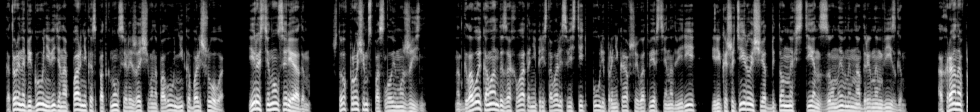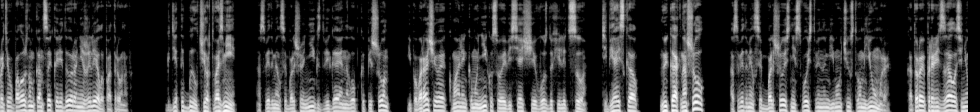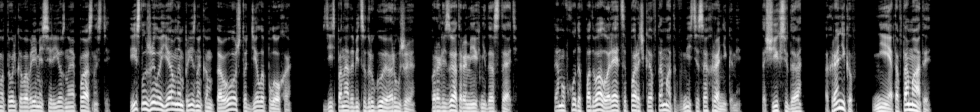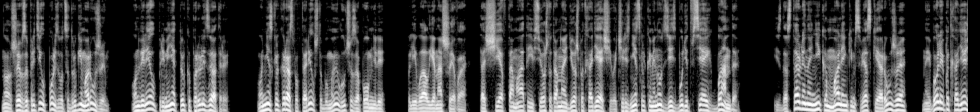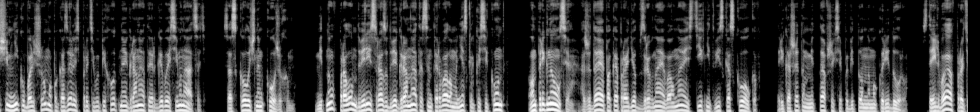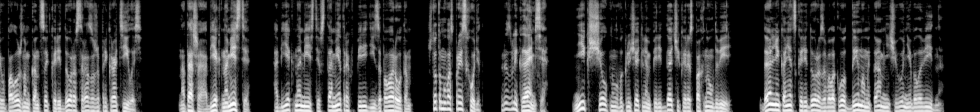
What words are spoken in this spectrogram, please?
который на бегу, не видя напарника, споткнулся лежащего на полу Ника Большого и растянулся рядом, что, впрочем, спасло ему жизнь. Над головой команды захвата не переставали свистеть пули, проникавшие в отверстие на двери и рикошетирующие от бетонных стен с заунывным надрывным визгом. Охрана в противоположном конце коридора не жалела патронов. «Где ты был, черт возьми?» — осведомился Большой Ник, сдвигая на лоб капюшон и поворачивая к маленькому Нику свое висящее в воздухе лицо. «Тебя искал? Ну и как, нашел?» — осведомился Большой с несвойственным ему чувством юмора, которое прорезалось у него только во время серьезной опасности и служило явным признаком того, что дело плохо. «Здесь понадобится другое оружие», Парализаторами их не достать. Там у входа в подвал валяется парочка автоматов вместе с охранниками. Тащи их сюда. Охранников? Нет, автоматы. Но шеф запретил пользоваться другим оружием. Он велел применять только парализаторы. Он несколько раз повторил, чтобы мы лучше запомнили. Плевал я на шефа. Тащи автоматы и все, что там найдешь подходящего. Через несколько минут здесь будет вся их банда. Из доставленной Ником маленьким связки оружия Наиболее подходящим Нику Большому показались противопехотные гранаты РГБ-17 со сколочным кожухом. Метнув пролом двери сразу две гранаты с интервалом в несколько секунд, он пригнулся, ожидая, пока пройдет взрывная волна и стихнет виск осколков, рикошетом метавшихся по бетонному коридору. Стрельба в противоположном конце коридора сразу же прекратилась. «Наташа, объект на месте?» «Объект на месте, в ста метрах впереди, за поворотом. Что там у вас происходит? Развлекаемся. Ник щелкнул выключателем передатчика и распахнул дверь. Дальний конец коридора заволокло дымом, и там ничего не было видно.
